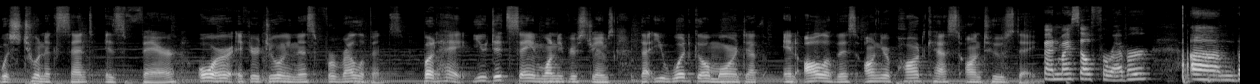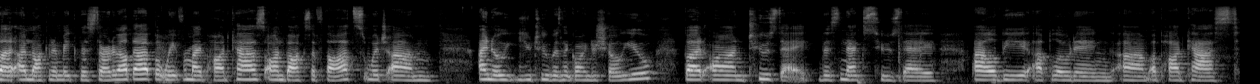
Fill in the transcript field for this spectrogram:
which to an extent is fair, or if you're doing this for relevance. But hey, you did say in one of your streams that you would go more in depth in all of this on your podcast on Tuesday. Defend myself forever. Um, but I'm not gonna make this start about that. But wait for my podcast on Box of Thoughts, which um, I know YouTube isn't going to show you. But on Tuesday, this next Tuesday, I'll be uploading um, a podcast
